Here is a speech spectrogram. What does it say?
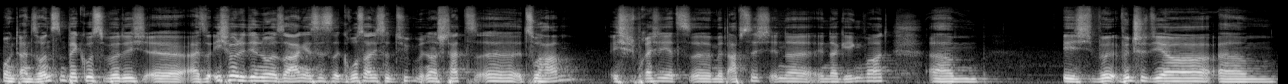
Und ansonsten, Beckus, würde ich, äh, also ich würde dir nur sagen, es ist großartig, so einen Typ in einer Stadt äh, zu haben. Ich spreche jetzt äh, mit Absicht in der, in der Gegenwart. Ähm, ich wü- wünsche dir ähm,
